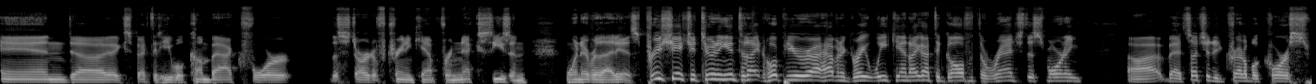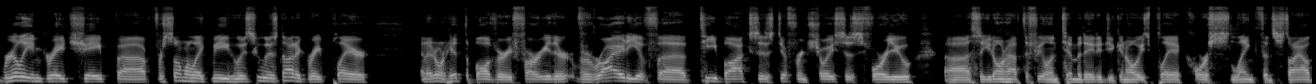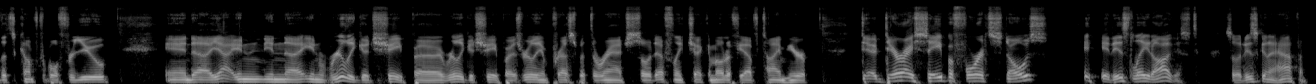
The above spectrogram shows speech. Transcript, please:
and uh, expect that he will come back for the start of training camp for next season, whenever that is. Appreciate you tuning in tonight. Hope you're uh, having a great weekend. I got to golf at the ranch this morning. Uh, had such an incredible course, really in great shape uh, for someone like me who is who is not a great player, and I don't hit the ball very far either. Variety of uh, tee boxes, different choices for you, uh, so you don't have to feel intimidated. You can always play a course length and style that's comfortable for you. And uh, yeah, in in uh, in really good shape, really good shape. I was really impressed with the ranch, so definitely check them out if you have time here. Dare, dare I say before it snows? It is late August. So it is going to happen.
